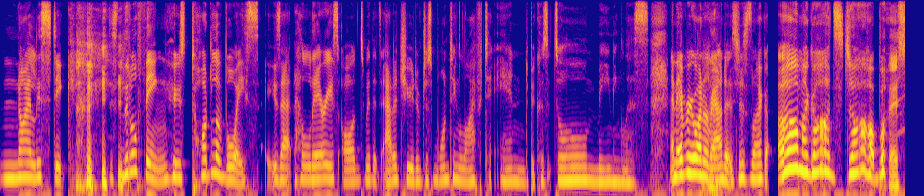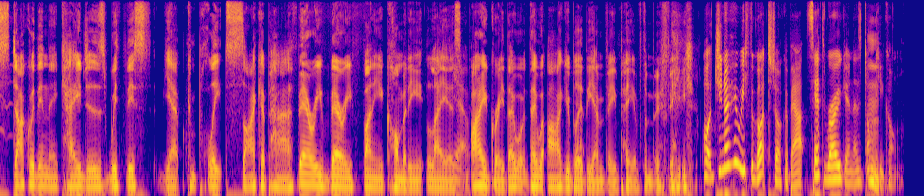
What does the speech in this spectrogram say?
nihilistic, this little thing whose toddler voice is at hilarious odds with its attitude of just wanting life to end because it's all meaningless. And everyone around it is just like, oh my God, stop. They're stuck within their cages with this, yeah, complete psychopath. Very, very funny comedy layers. Yeah. I agree. They were they were arguably the MVP of the movie. Oh, do you know who we forgot to talk about? Seth Rogen as Donkey hmm. Kong.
